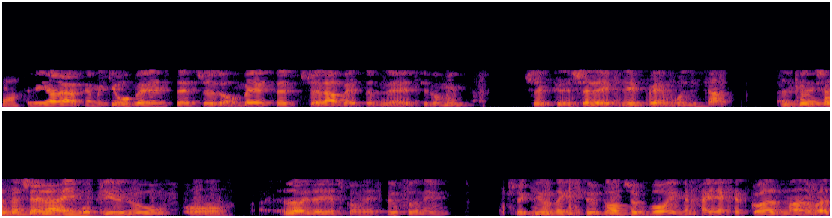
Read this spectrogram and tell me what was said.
כך. אני אראה הם הכירו בסט שלו, בסט שלה בעצם לצילומים של, קליפ אה, מוזיקה, אז כאילו נשאלת השאלה האם הוא כאילו, או, לא יודע, יש כל מיני סרטונים שכאילו נגיד סרטון שבו היא מחייכת כל הזמן ואז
